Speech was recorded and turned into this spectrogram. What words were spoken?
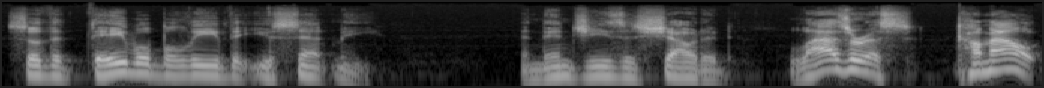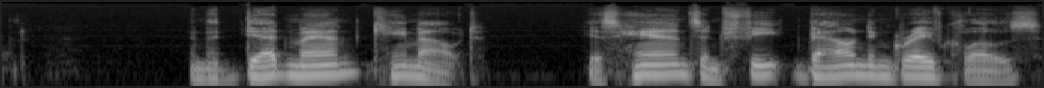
so that they will believe that you sent me. And then Jesus shouted, Lazarus, come out. And the dead man came out, his hands and feet bound in grave clothes,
